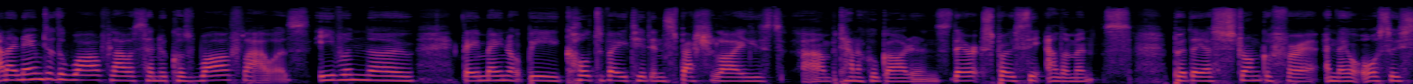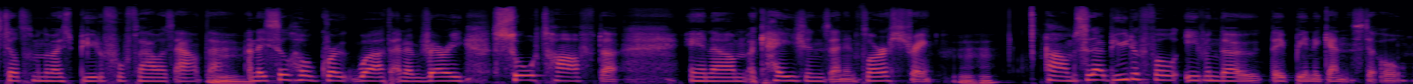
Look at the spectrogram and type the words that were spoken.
And I named it the Wildflower Center because wildflowers, even though they may not be cultivated in specialized um, botanical gardens, they're exposed to the elements, but they are stronger for it. And they are also still some of the most beautiful flowers out there. And they still hold great worth and are very sought after in um, occasions and in floristry. Um, so they're beautiful even though they've been against it all.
